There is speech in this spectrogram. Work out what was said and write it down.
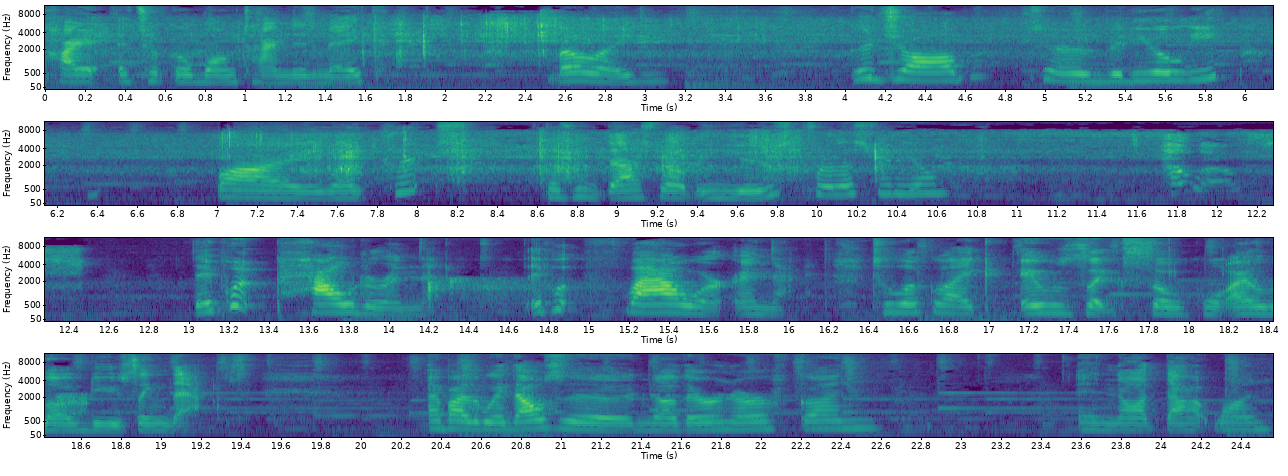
kind it took a long time to make. But like, good job to Videoleap by Light Tricks. Because that's what we used for this video. Hello. They put powder in that. They put flour in that to look like it was like so cool. I loved using that. And by the way, that was another Nerf gun and not that one.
